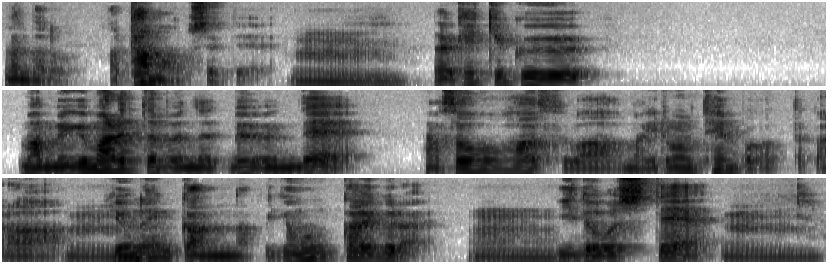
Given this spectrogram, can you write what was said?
なんだろう頭をしてて。だかうんら結局まあ恵まれた部分で部分でなんかソーホーハウスは、まあ、いろんな店舗があったから、うん。4年間なんか4回ぐらいうん。移動して、うん。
